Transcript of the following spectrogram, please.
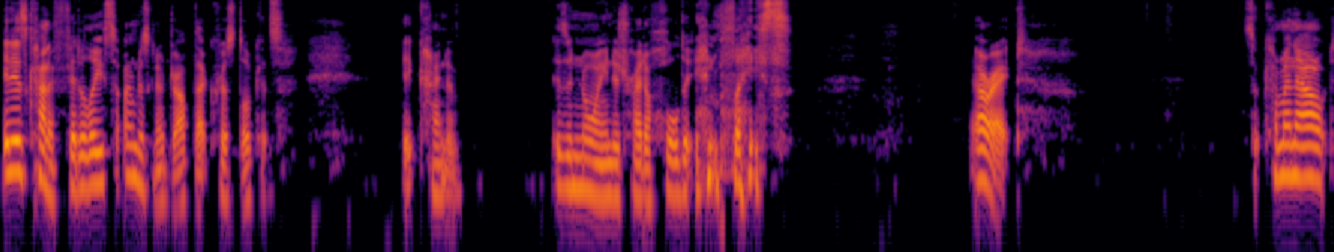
it is kind of fiddly, so I'm just going to drop that crystal because it kind of is annoying to try to hold it in place. All right. So coming out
